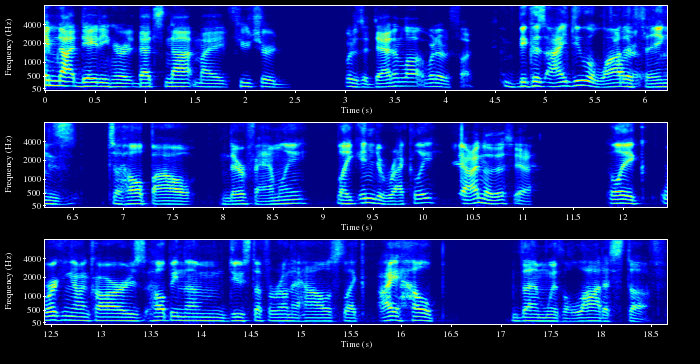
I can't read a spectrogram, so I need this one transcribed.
I'm not dating her. That's not my future. What is it? Dad-in-law? Whatever the fuck. Because I do a lot Father- of things to help out their family, like indirectly. Yeah, I know this. Yeah. Like working on cars, helping them do stuff around the house. Like I help them with a lot of stuff.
